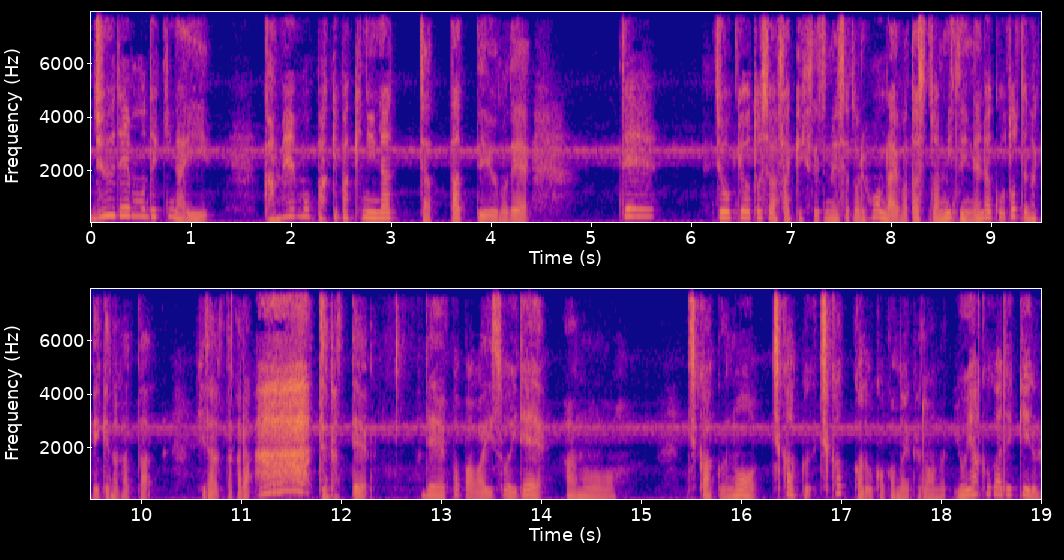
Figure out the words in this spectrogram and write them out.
充電もできない、画面もバキバキになっちゃったっていうので、で、状況としてはさっき説明した通り、本来私とは密に連絡を取ってなきゃいけなかった日だったから、はぁってなって、で、パパは急いで、あの、近くの、近く、近くかどうかわかんないけど、あの、予約ができる、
